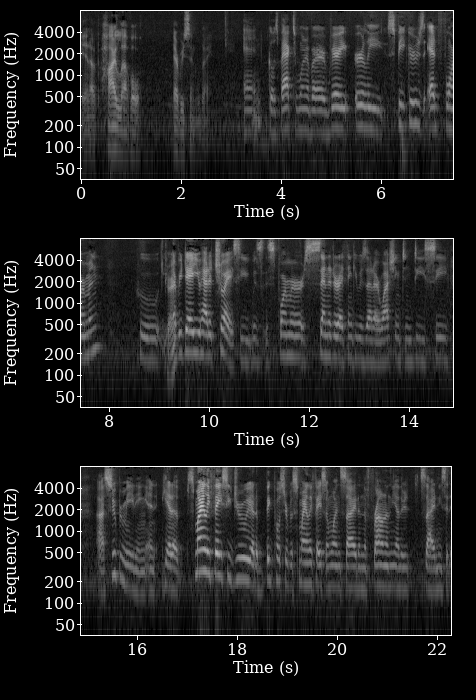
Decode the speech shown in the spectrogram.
in a high level every single day. And goes back to one of our very early speakers, Ed Foreman, who Okay. every day you had a choice. He was this former senator. I think he was at our Washington D.C. Uh, super meeting, and he had a smiley face. He drew. He had a big poster of a smiley face on one side and the frown on the other side. And he said,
